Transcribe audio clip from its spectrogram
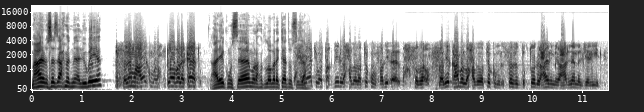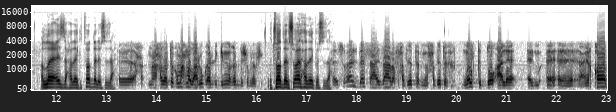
معانا الأستاذ أحمد من القليوبيه السلام عليكم ورحمة الله وبركاته. عليكم السلام ورحمة الله وبركاته أستاذ أحمد. تحياتي وتقديري لحضراتكم فريق فريق عمل وحضراتكم الأستاذ الدكتور العالم العلامة الجليل. الله يعز حضرتك. اتفضل يا أستاذ أحمد. آه، مع حضراتكم أحمد عروج أرض الجنين الغرب شكرا فيه اتفضل. سؤال حضرتك يا أستاذ أحمد. سؤال بس عايز أعرف حضرتك من حضرتك نلقي الضوء على الم... آه، آه، عقاب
